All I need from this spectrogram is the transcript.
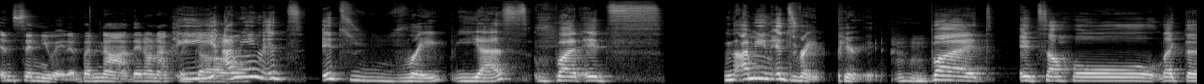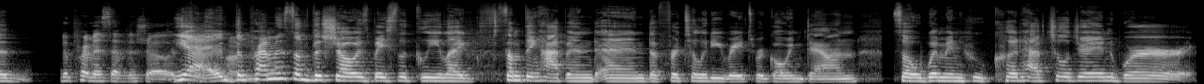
insinuated, but not. They don't actually go. Yeah, I mean it's it's rape, yes, but it's I mean it's rape, period. Mm-hmm. But it's a whole like the the premise of the show. Is yeah, the premise of the show is basically like something happened and the fertility rates were going down. So women who could have children were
